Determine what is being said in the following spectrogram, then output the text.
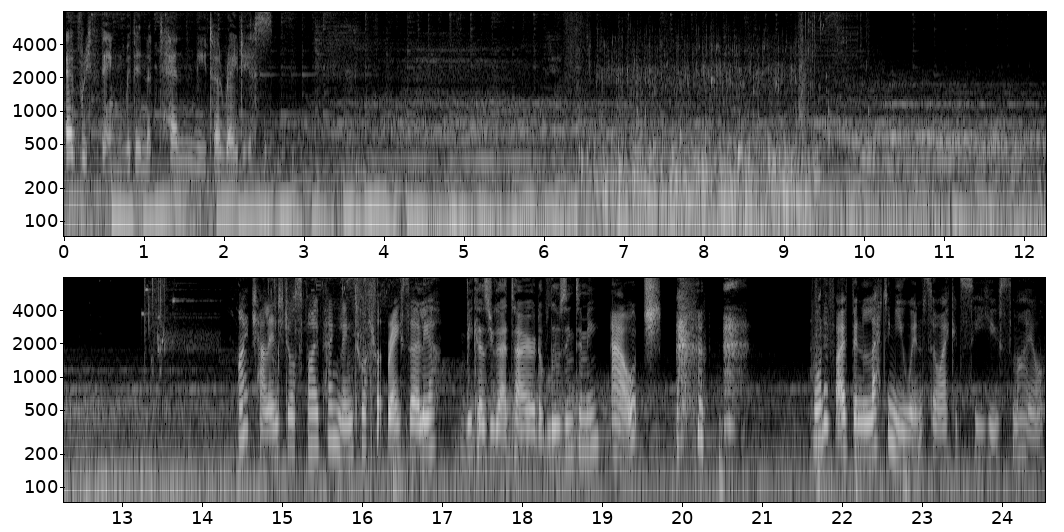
everything within a 10 meter radius. I challenged your spy pengling to a foot race earlier. Because you got tired of losing to me? Ouch. what if I've been letting you win so I could see you smile?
